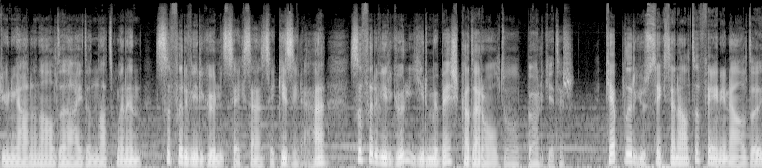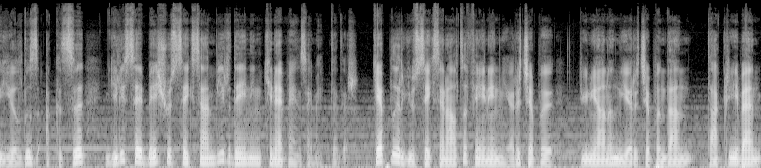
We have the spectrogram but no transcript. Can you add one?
Dünya'nın aldığı aydınlatmanın 0,88 ila 0,25 kadar olduğu bölgedir. Kepler 186f'nin aldığı yıldız akısı Gliese 581d'ninkine benzemektedir. Kepler 186f'nin yarıçapı Dünya'nın yarıçapından takriben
